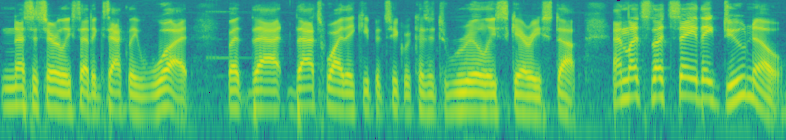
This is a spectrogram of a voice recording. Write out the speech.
necessarily said exactly what, but that that's why they keep it secret because it's really scary stuff. And let's let's say they do know.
